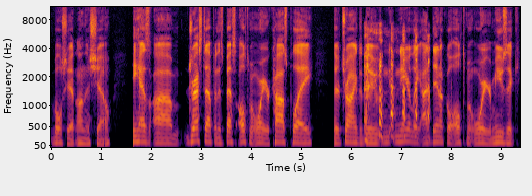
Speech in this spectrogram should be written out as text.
bullshit on this show. He has um, dressed up in his best Ultimate Warrior cosplay. They're trying to do n- nearly identical Ultimate Warrior music.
